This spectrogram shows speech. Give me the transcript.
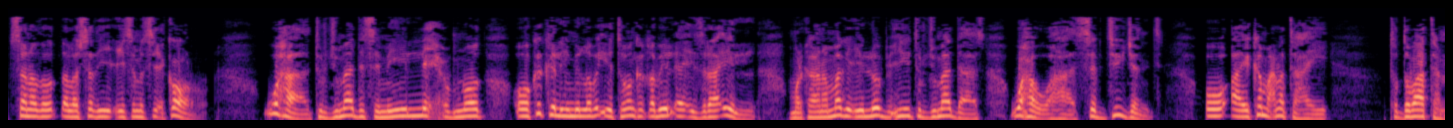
sannadood dhalashadii ciise masiix ka hor waxaa turjumaadda sameeyey lix xubnood oo ka kala yimid laba iyo tobanka qabiil ee israa'iil. Markaana magacii loo bixiyey turjumaaddaas waxa uu ahaa sebtigent oo ay ka macno tahay toddobaatan.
